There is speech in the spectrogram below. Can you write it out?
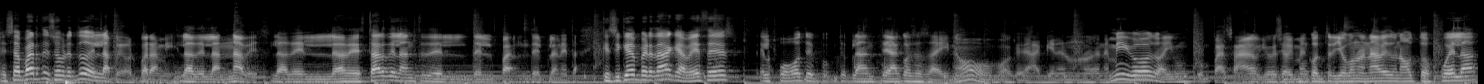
Esa parte, sobre todo, es la peor para mí. La de las naves. La de, la de estar delante del, del del planeta. Que sí que es verdad que a veces el juego te, te plantea cosas ahí, ¿no? Porque vienen unos enemigos, hay un pasa, yo que sé, hoy me encontré yo con una nave de una autoescuela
